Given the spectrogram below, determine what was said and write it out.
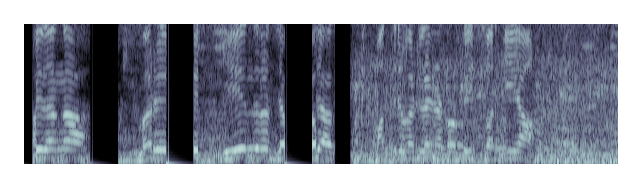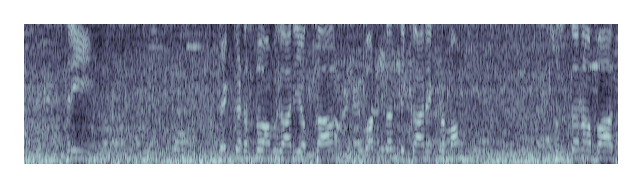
ఆ విధంగా మరి కేంద్ర జ- మంత్రివర్యులైనటువంటి స్వర్గీయ శ్రీ వెంకటస్వామి గారి యొక్క వర్ధంతి కార్యక్రమం సుల్తానాబాద్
